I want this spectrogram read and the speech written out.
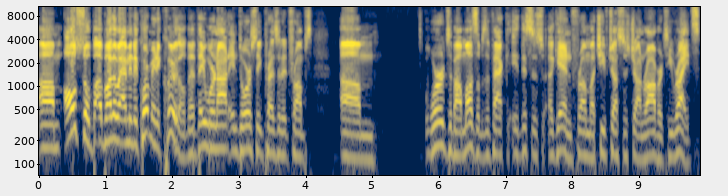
Um, also, by, by, the way, I mean, the court made it clear, though, that they were not endorsing President Trump's um, words about Muslims. In fact, this is again from uh, Chief Justice John Roberts. He writes,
